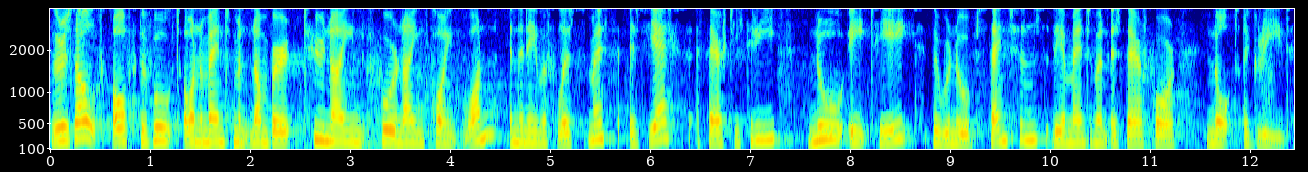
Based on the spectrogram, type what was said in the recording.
The result of the vote on amendment number 2949.1 in the name of Liz Smith is yes 33, no 88. There were no abstentions. The amendment is therefore not agreed.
